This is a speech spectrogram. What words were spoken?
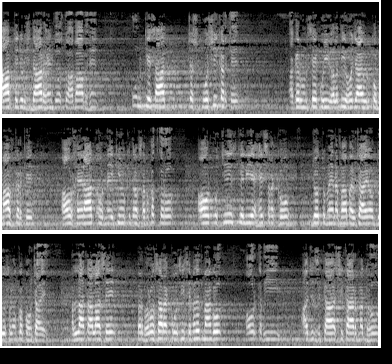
آپ کے جو رشتے دار ہیں، دوست و احباب ہیں، ان کے ساتھ چشپوشی کر کے، اگر ان سے کوئی غلطی ہو جائے، ان کو معاف کر کے، اور خیرات اور نیکیوں کی طرف سبقت کرو، اور اس چیز کے لیے حص رکھو جو تمہیں نفع پہنچائے اور دوسروں کو پہنچائے۔ اللہ تعالیٰ سے پر بھروسہ رکھو، اسی سے مدد مانگو، اور کبھی عجز کا شکار مت ہو۔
